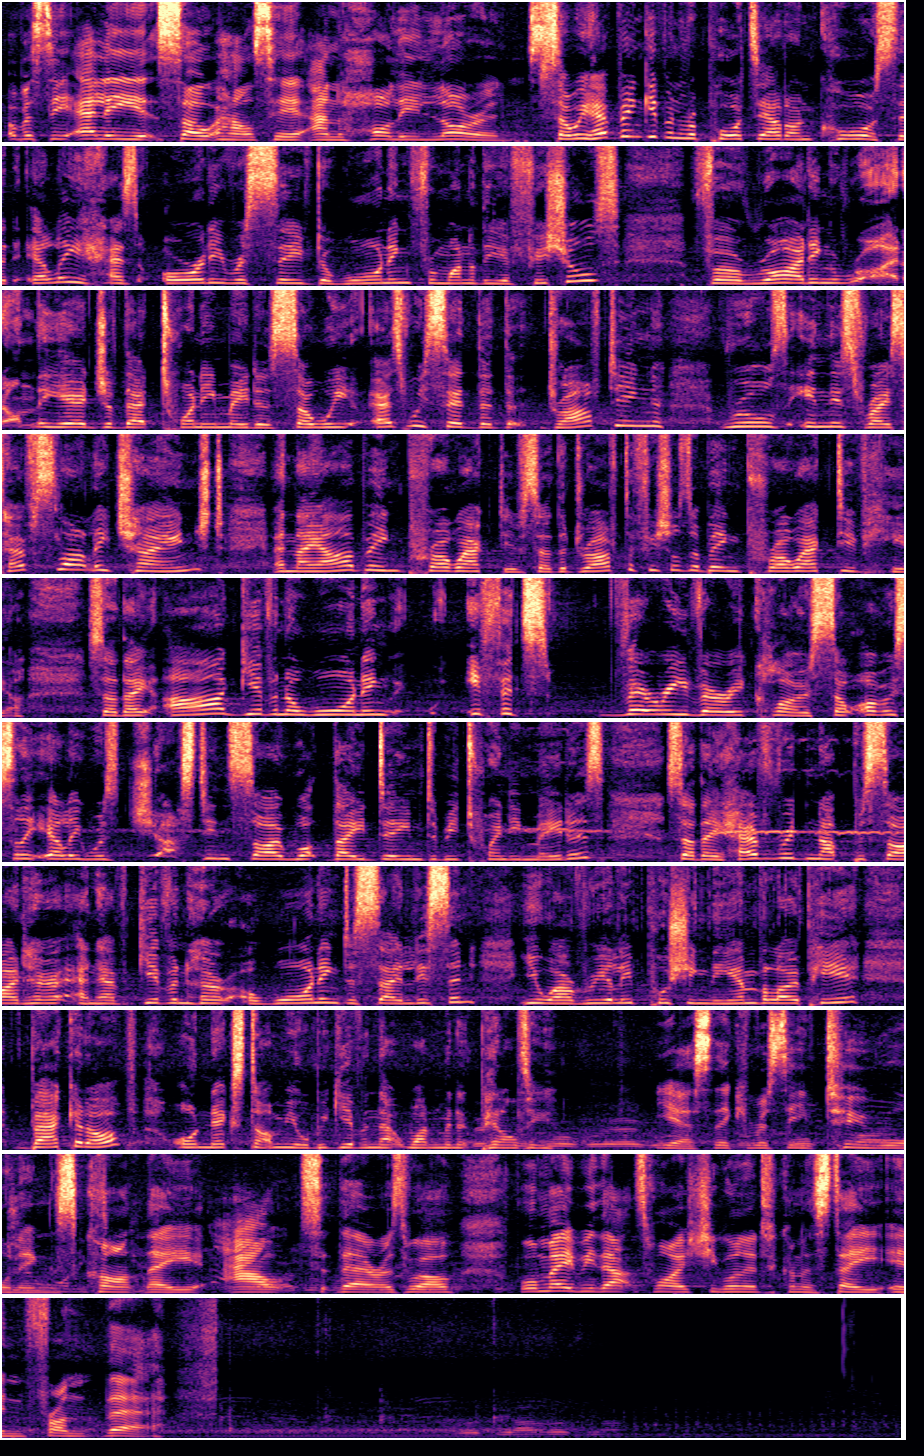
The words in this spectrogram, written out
obviously Ellie Salthouse here and Holly Lawrence. So we have been given reports out on course that Ellie has already received a warning from one of the officials for riding right on the edge of that 20 metres. So we, as we said, that the drafting rules in this race have slightly changed and they are being proactive. So the draft officials are being proactive here. So they are given a warning if it's very, very close. So obviously Ellie was just inside what they deemed to be 20 metres. So they have ridden up beside her and have given her a warning to say, listen, you are really pushing the envelope here. Back it up, or next time you'll be given that one minute penalty. Yes, they can receive two warnings, can't they, out there as well. Well, maybe that's why she wanted to kind of stay in front there.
